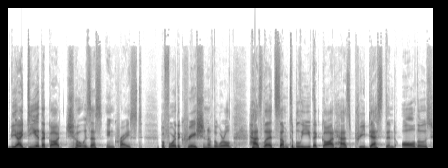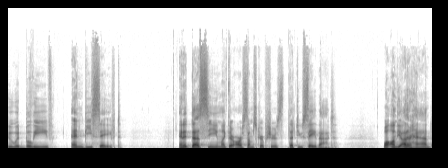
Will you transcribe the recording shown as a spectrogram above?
The idea that God chose us in Christ before the creation of the world has led some to believe that God has predestined all those who would believe and be saved. And it does seem like there are some scriptures that do say that. While on the other hand,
